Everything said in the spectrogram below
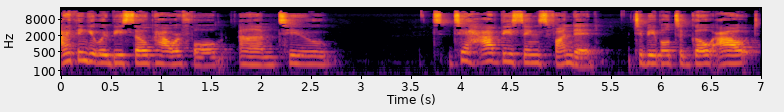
I think it would be so powerful um, to to have these things funded, to be able to go out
